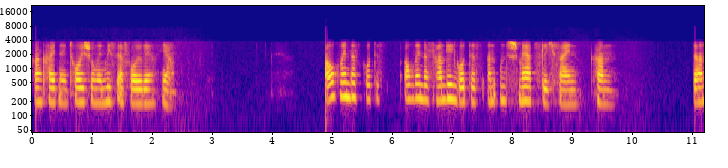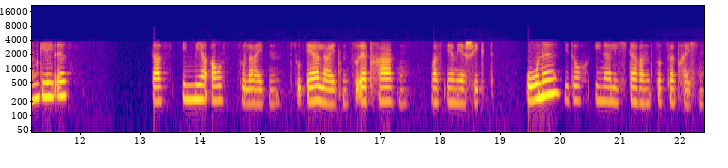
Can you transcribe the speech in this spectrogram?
Krankheiten, Enttäuschungen, Misserfolge, ja. Auch wenn das Gottes, auch wenn das Handeln Gottes an uns schmerzlich sein kann, dann gilt es, das in mir auszuleiten, zu erleiten, zu ertragen, was er mir schickt, ohne jedoch innerlich daran zu zerbrechen.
